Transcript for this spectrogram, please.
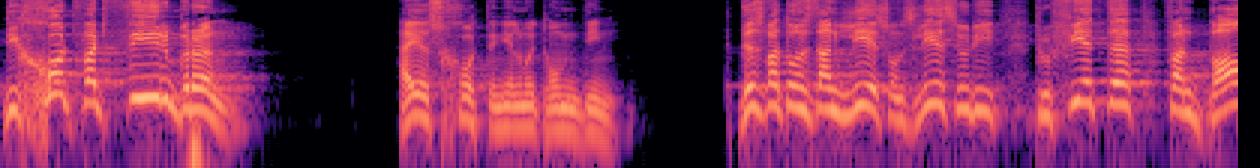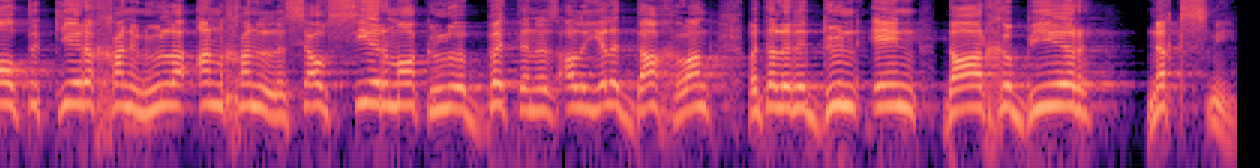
die God wat vuur bring, hy is God en julle moet hom dien. Dis wat ons dan lees. Ons lees hoe die profete van Baal te kere gaan en hoe hulle aangaan, hulle self seermaak, hulle bid en dit is al 'n hele dag lank wat hulle dit doen en daar gebeur niks nie.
